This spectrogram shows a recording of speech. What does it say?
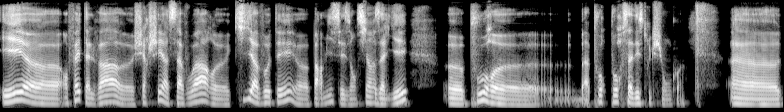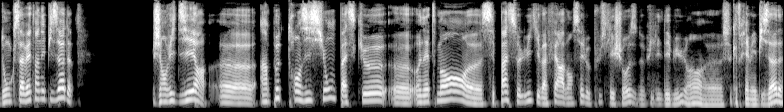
et euh, en fait, elle va euh, chercher à savoir qui a voté parmi ses anciens alliés pour, bah, pour pour sa destruction, quoi. donc ça va être un épisode j'ai envie de dire euh, un peu de transition parce que euh, honnêtement euh, c'est pas celui qui va faire avancer le plus les choses depuis le début hein, euh, ce quatrième épisode.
